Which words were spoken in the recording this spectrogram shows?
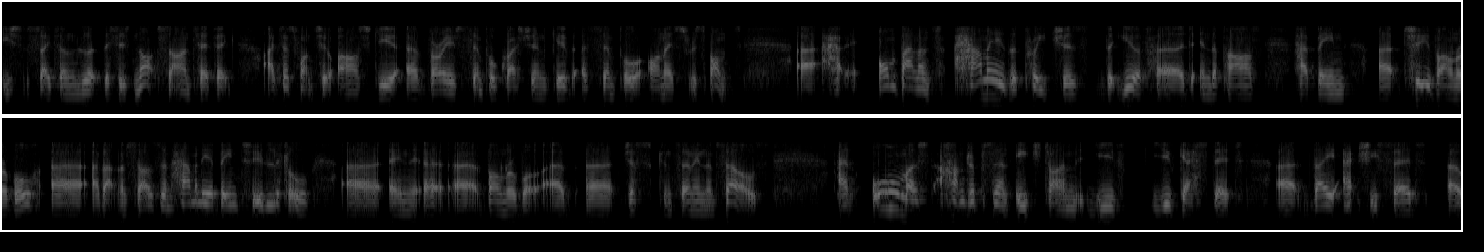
used to say to them, look, this is not scientific. I just want to ask you a very simple question, give a simple, honest response. Uh, on balance, how many of the preachers that you have heard in the past have been uh, too vulnerable uh, about themselves, and how many have been too little uh, in, uh, vulnerable just concerning themselves? And almost 100% each time you've you've guessed it, uh, they actually said uh,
